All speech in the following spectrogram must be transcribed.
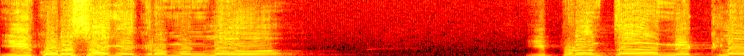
ఈ కొనసాగే క్రమంలో ఇప్పుడంతా నెట్లో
